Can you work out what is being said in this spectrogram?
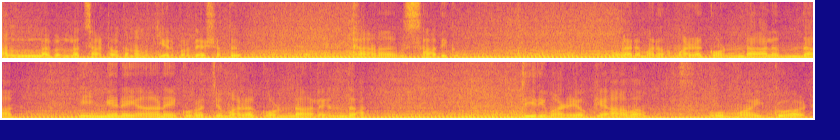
നല്ല വെള്ളച്ചാട്ടമൊക്കെ നമുക്ക് ഈ ഒരു പ്രദേശത്ത് കാണാൻ സാധിക്കും. വളരെ മനോഹ മഴ കൊണ്ടാൽ എന്താ? ഇങ്ങനെയാണ് കുറച്ച് മഴ കൊണ്ടാൽ എന്താ? ഒത്തിരി മഴയൊക്കെ ആവാം. ഓ മൈ ഗോഡ്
